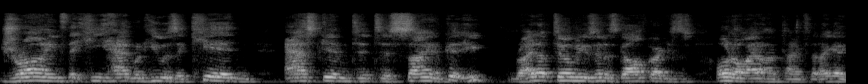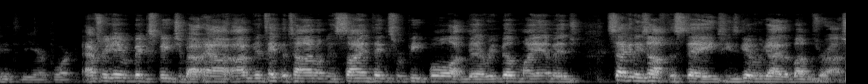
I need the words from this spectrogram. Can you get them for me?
drawings that he had when he was a kid, and asked him to, to sign him. He right up to him, he was in his golf cart. And He says, "Oh no, I don't have time for that. I got to get to the airport." After he gave a big speech about how I'm going to take the time, I'm going to sign things for people, I'm going to rebuild my image. Second, he's off the stage, he's giving the guy the bums rush.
